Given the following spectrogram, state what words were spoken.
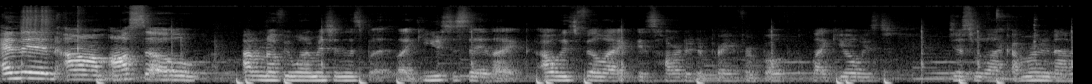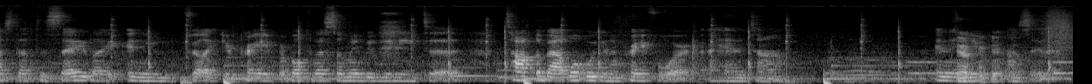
And then um also I don't know if you want to mention this, but like you used to say like I always feel like it's harder to pray for both. Like you always just were like I'm running out of stuff to say, like and you feel like you're praying for both of us. So maybe we need to talk about what we're gonna pray for ahead of time. And then Yeah, you, okay. I'll say that.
